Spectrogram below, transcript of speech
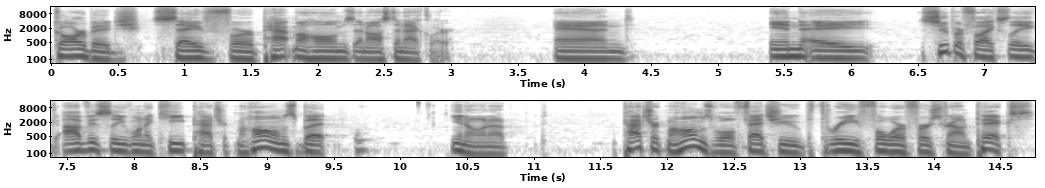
garbage, save for Pat Mahomes and Austin Ekeler. And in a super flex league, obviously you want to keep Patrick Mahomes, but you know, in a Patrick Mahomes will fetch you three, four first round picks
